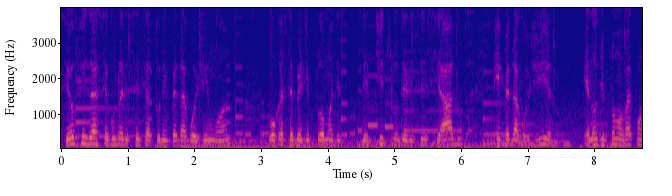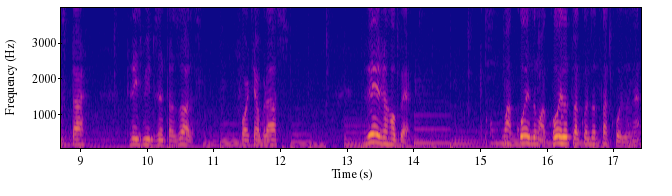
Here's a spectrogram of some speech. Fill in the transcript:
Se eu fizer a segunda licenciatura em Pedagogia em um ano, vou receber diploma de, de título de licenciado em Pedagogia e no diploma vai constar 3.200 horas? Forte abraço. Veja, Roberto, uma coisa uma coisa, outra coisa outra coisa, né?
